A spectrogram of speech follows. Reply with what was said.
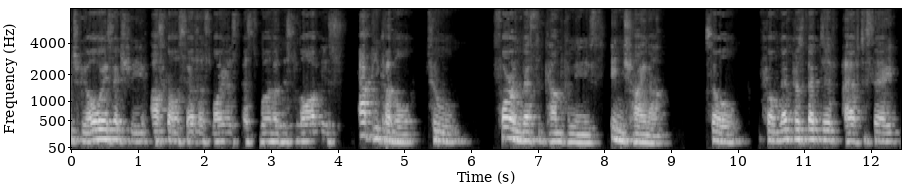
which we always actually ask ourselves as lawyers as to whether this law is applicable to foreign invested companies in China. So from that perspective, I have to say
